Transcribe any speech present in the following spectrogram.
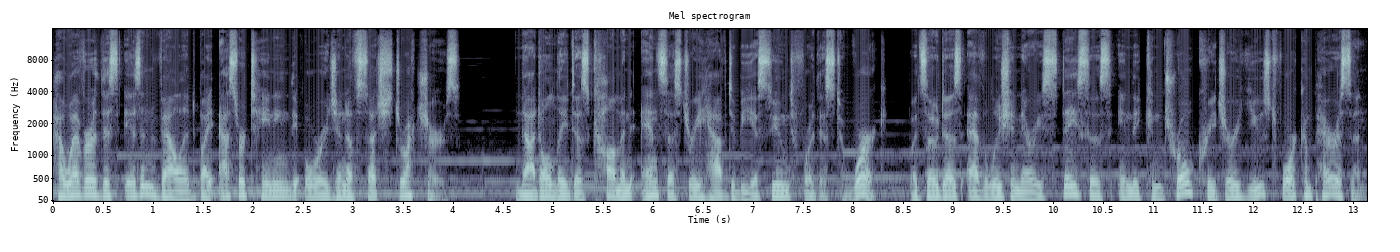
However, this is invalid by ascertaining the origin of such structures. Not only does common ancestry have to be assumed for this to work, but so does evolutionary stasis in the control creature used for comparison.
